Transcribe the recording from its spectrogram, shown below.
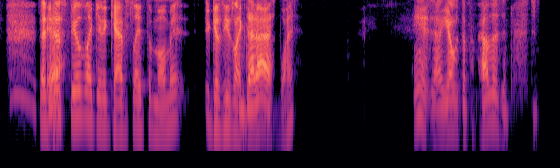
that Yeah. just feels like it encapsulates the moment because he's like, dead ass. what? Yeah, he's like, yo, with the propellers and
